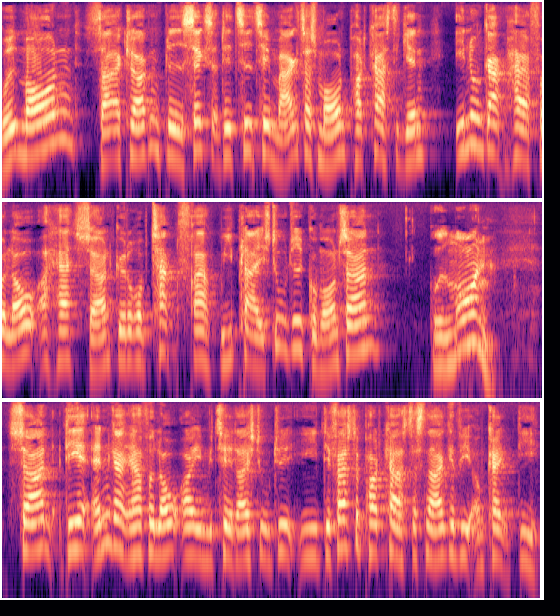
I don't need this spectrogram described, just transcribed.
Godmorgen, så er klokken blevet 6, og det er tid til Marketers Morgen podcast igen. Endnu en gang har jeg fået lov at have Søren Gøtterup Tang fra WePly i studiet. Godmorgen Søren. Godmorgen. Søren, det er anden gang, jeg har fået lov at invitere dig i studiet. I det første podcast, der snakkede vi omkring de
